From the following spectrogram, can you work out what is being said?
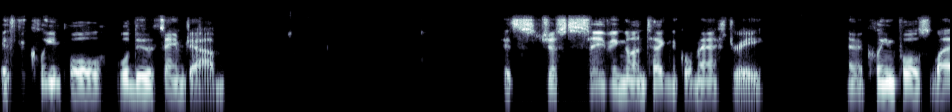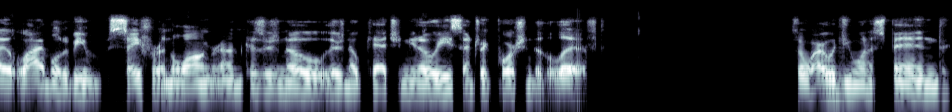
If the clean pull will do the same job, it's just saving on technical mastery, and a clean pull is li- liable to be safer in the long run because there's no there's no catch and you know eccentric portion to the lift. So why would you want to spend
